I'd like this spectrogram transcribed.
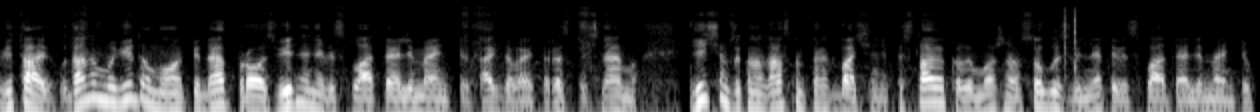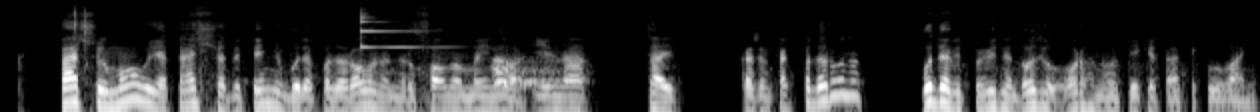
Вітаю! У даному відео мова піде про звільнення від сплати аліментів. Так, давайте розпочнемо. Діючим законодавством передбачені підстави, коли можна особу звільнити від сплати аліментів. Першою умовою є те, що дитині буде подаровано нерухоме майно, і на цей, скажімо так, подарунок буде відповідний дозвіл органу опіки та піклування.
